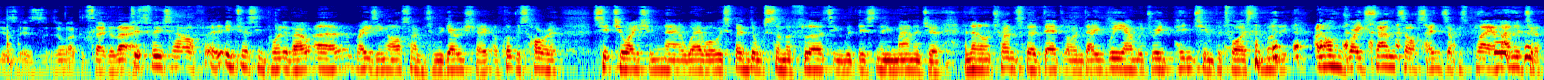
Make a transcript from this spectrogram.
Is, is, is all I can say to that. Just to finish that off, an interesting point about uh, raising Arsenal to negotiate. I've got this horror situation now where well, we spend all summer flirting with this new manager, and then on transfer deadline day, we and Madrid pinch him for twice the money, and Andre Santos ends up as player manager.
